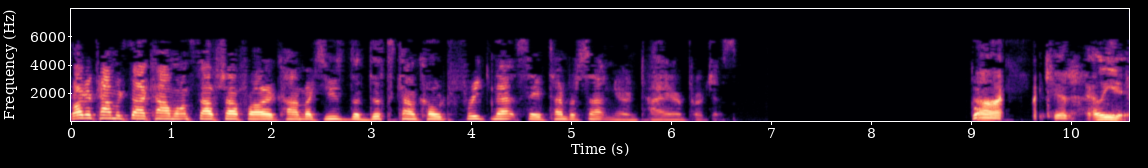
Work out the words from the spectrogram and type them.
CarterComics.com, one stop shop for all your comics. Use the discount code FreakNet, save 10% on your entire purchase. Cool. Uh, my kid. Hell yeah.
